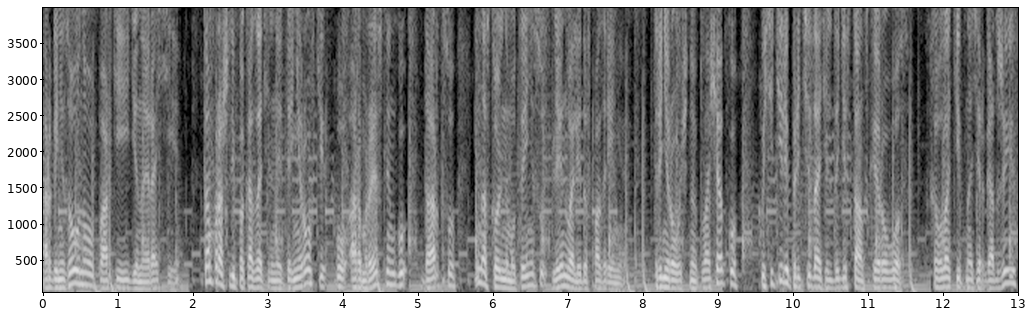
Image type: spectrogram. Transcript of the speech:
организованного партией «Единая Россия». Там прошли показательные тренировки по армрестлингу, дартсу настольному теннису для инвалидов по зрению. Тренировочную площадку посетили председатель Дагестанской РОВОЗ Хавлатип Назиргаджиев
